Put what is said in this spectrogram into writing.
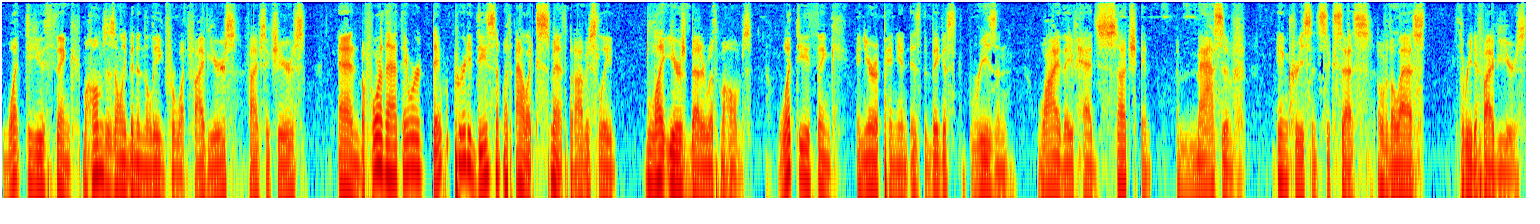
what do you think? Mahomes has only been in the league for what five years, five six years, and before that they were they were pretty decent with Alex Smith, but obviously light years better with Mahomes. What do you think, in your opinion, is the biggest reason why they've had such an, a massive increase in success over the last three to five years?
